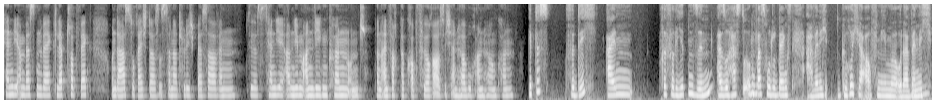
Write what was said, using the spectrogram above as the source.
Handy am besten weg, Laptop weg. Und da hast du recht, das ist dann natürlich besser, wenn sie das Handy nebenan legen können und dann einfach per Kopfhörer sich ein Hörbuch anhören können. Gibt es für dich einen präferierten Sinn? Also hast du irgendwas, wo du denkst, ah, wenn ich Gerüche aufnehme oder wenn mhm. ich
